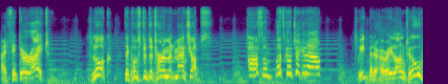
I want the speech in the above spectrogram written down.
I think you're right. Look, they posted the tournament matchups. Awesome, let's go check it out. We'd better hurry along too.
